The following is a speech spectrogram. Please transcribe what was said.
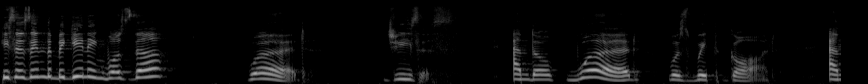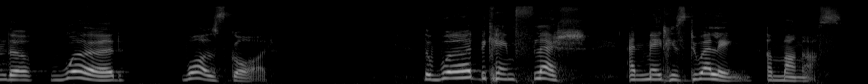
He says, In the beginning was the Word, Jesus. And the Word was with God. And the Word was God. The Word became flesh and made his dwelling among us.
